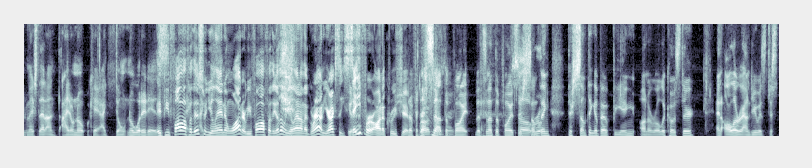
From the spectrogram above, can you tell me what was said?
It makes that on. I don't know. Okay, I don't know what it is. If you fall off of this I- one, you land in water. If you fall off of the other one, you land on the ground. You're actually safer on a cruise ship. No, but that's not the point. That's not the point. So, there's ro- something. There's something about being on a roller coaster, and all around you is just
